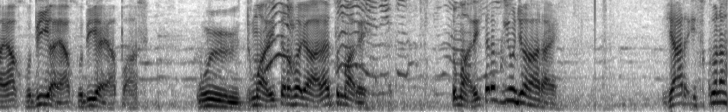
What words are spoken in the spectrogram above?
आया, खुद ही आया, खुद ही आया पास। तुम्हारी तरफ़ जा रहा है तुम्हारे? तुम्हारी तरफ़ क्यों जा रहा है? यार, इसको ना,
